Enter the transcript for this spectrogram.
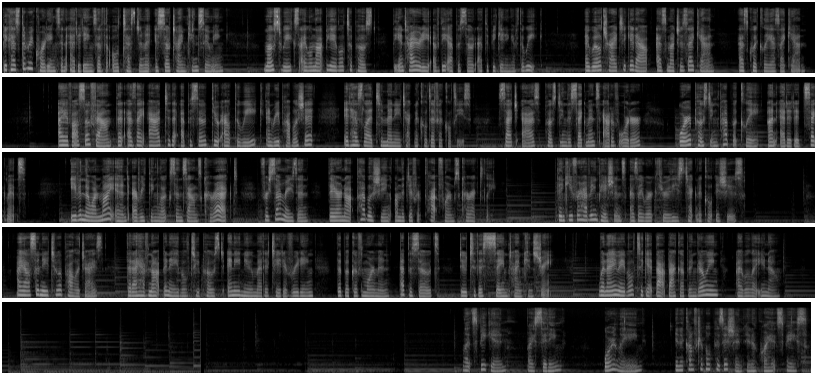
Because the recordings and editings of the Old Testament is so time consuming, most weeks I will not be able to post the entirety of the episode at the beginning of the week. I will try to get out as much as I can as quickly as I can. I have also found that as I add to the episode throughout the week and republish it, it has led to many technical difficulties, such as posting the segments out of order or posting publicly unedited segments. Even though on my end everything looks and sounds correct, for some reason they are not publishing on the different platforms correctly. Thank you for having patience as I work through these technical issues. I also need to apologize that I have not been able to post any new meditative reading the Book of Mormon episodes due to this same time constraint. When I am able to get that back up and going, I will let you know. Let's begin by sitting or laying in a comfortable position in a quiet space.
